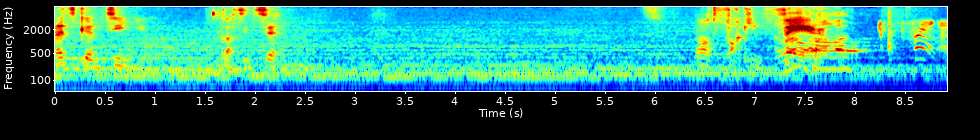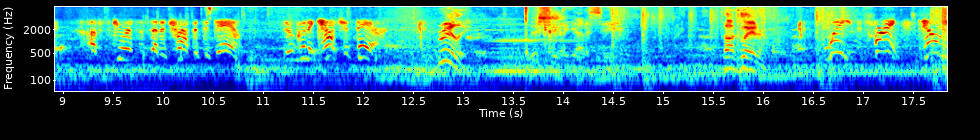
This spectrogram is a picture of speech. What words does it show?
Let's continue. Because it's uh, not fucking Hello, fair. Paula. Frank, Obscuris has set a trap at the dam. They're gonna catch it there. Really? This shit I gotta see. Talk later. Wait, Frank, tell me.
